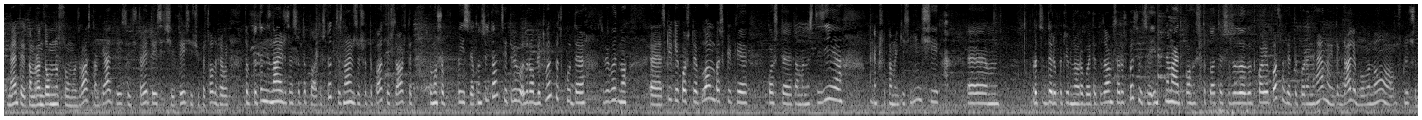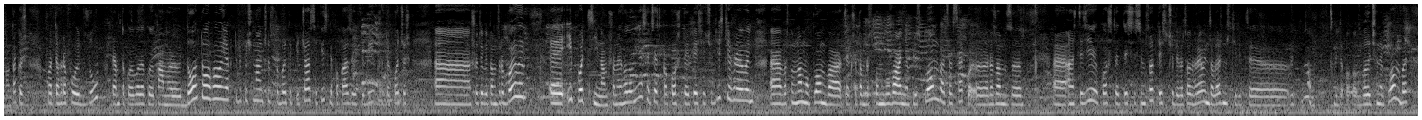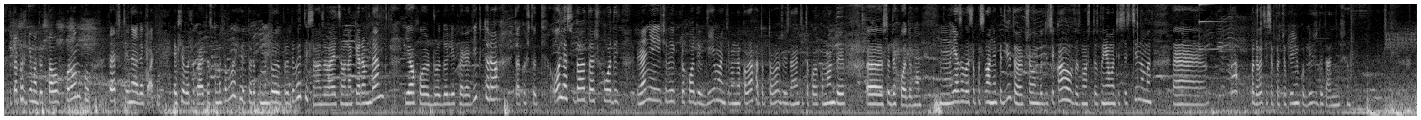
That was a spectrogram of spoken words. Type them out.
знаєте, там рандомну суму з вас там 5 тисяч, 3 тисячі, 1500 гривень. Тобто ти не знаєш за що ти платиш. Тут ти знаєш за що ти платиш завжди, тому що після консультації тобі зроблять виписку, де тобі видно, е, скільки коштує пломба, скільки коштує там анестезія, якщо там якісь інші. ем, процедури потрібно робити, то там все розписується і немає такого, що ти платиш за додаткові послуги, типу рентгену і так далі, бо воно включено. Також фотографують зуб прям такою великою камерою до того, як тобі починають щось робити під час і після показують тобі, що ти хочеш, е, що тобі там зробили. Е, І по цінам, що найголовніше, чистка коштує 1200 гривень. Е, В основному пломба, це якщо там розпломбування плюс пломба, це все разом з е, анестезією коштує 1700-1900 гривень, в залежності від, е, від, ну, від величини пломби. Також Діма тут ставив коронку, теж ціни адекватні. Якщо ви шукаєте стоматологію, то рекомендую придивитися. Називається вона Керамдент. Я ходжу до лікаря Віктора. Також тут Оля сюди теж ходить. Женя її чоловік приходив, Діма, моя колега. Тобто ми вже знаєте такою командою е, сюди ходимо. Я залишу посилання під відео. Якщо вам буде цікаво, ви зможете знайомитися з цінами е, та подивитися про цю клініку більш детальніше.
